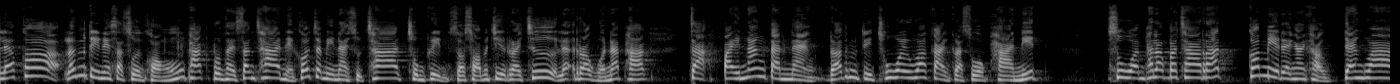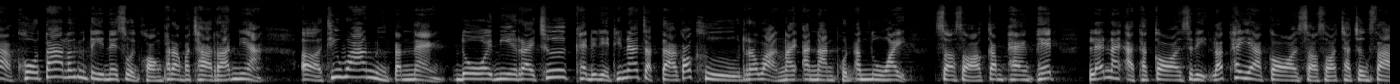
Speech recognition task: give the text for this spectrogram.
แล้วก็รัฐมนตรีในสัดส่วนของพรรครวมไทยสร้างชาติเนี่ยก็จะมีนายสุชาติชมกลิ่น สสบัญชีรายชื่อ และรองหัวหน้าพักจะไปนั่งตำแหน่งรัฐมนตรีช่วยว่าการกระทรวงพาณิชย์ ส่วนพลังประชารัฐ ก็มีรายงานข่าวแจ้งว่าโคต้ารัฐมนตรีในส่วนของพลังประชารัฐเนี่ยที่ว่างหนึ่งตำแหน่ง โดยมีรายชื่อแคนดิเดตที่น่าจับตาก็คือระหว่างนายอนันต์ผลอำนวย สสกำแพงเพชร และนายอัธกรสิริรัตยากร สสฉะเชิงเซา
